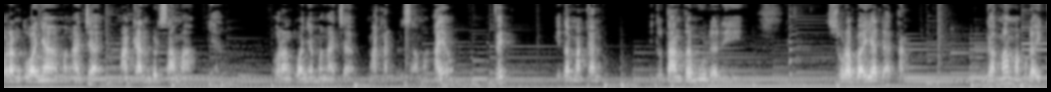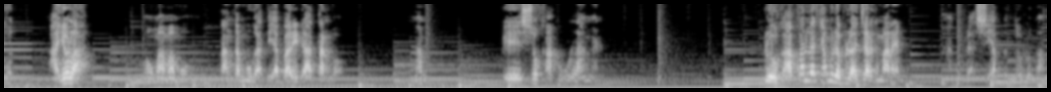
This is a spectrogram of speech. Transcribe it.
Orang tuanya mengajak makan bersama, ya. Orang tuanya mengajak makan bersama. Ayo, Fit, kita makan. Itu tantemu dari Surabaya datang. Enggak, mam, aku udah ikut. Ayolah, mau mamamu, tantemu gak tiap hari datang kok. Mam, besok aku ulangan. Loh, aku kan lihat kamu udah belajar kemarin. Aku udah siap betul loh, Mam.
